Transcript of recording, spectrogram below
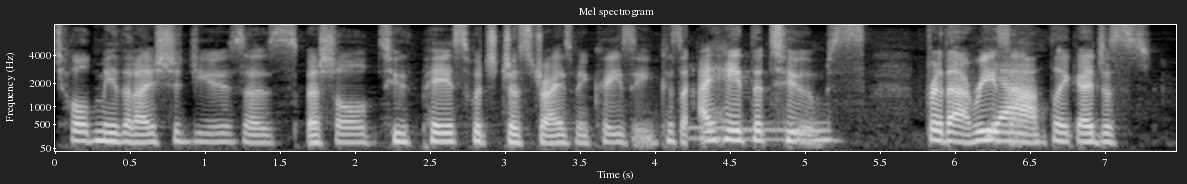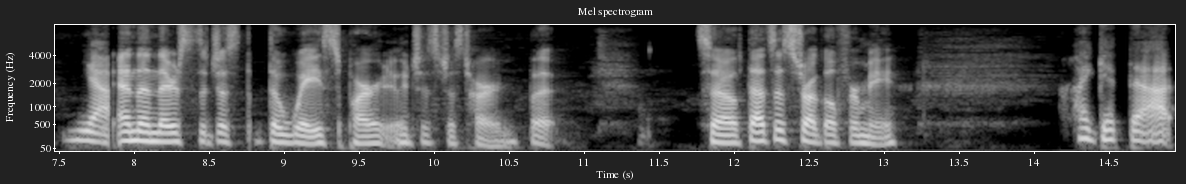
told me that I should use a special toothpaste, which just drives me crazy because I hate the Mm. tubes for that reason. Yeah. Like I just Yeah. and then there's the just the waste part, which is just hard. But so that's a struggle for me. I get that.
